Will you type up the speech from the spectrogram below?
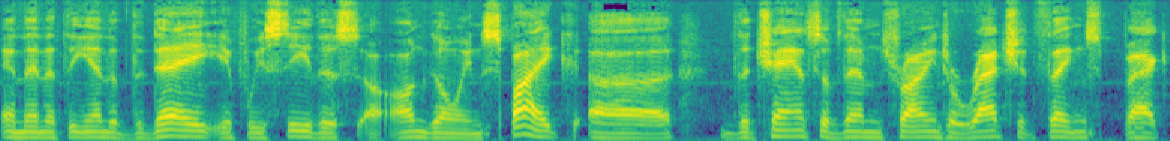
And then at the end of the day, if we see this uh, ongoing spike, uh, the chance of them trying to ratchet things back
